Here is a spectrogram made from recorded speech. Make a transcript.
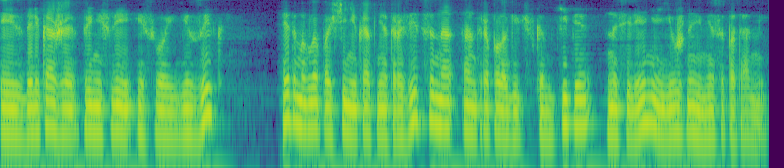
и издалека же принесли и свой язык, это могло почти никак не отразиться на антропологическом типе населения Южной Месопотамии.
